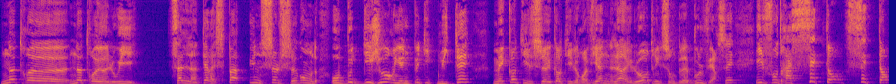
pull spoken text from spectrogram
notre, euh, notre Louis, ça ne l'intéresse pas une seule seconde. Au bout de dix jours, il y a une petite nuitée, mais quand ils reviennent, l'un et l'autre, ils sont bouleversés. Il faudra sept ans, sept ans,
